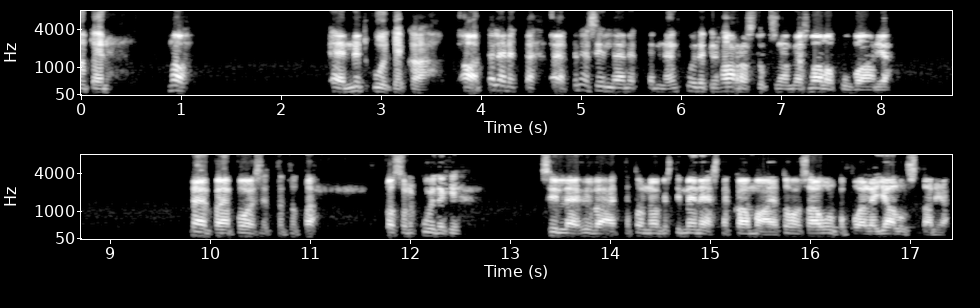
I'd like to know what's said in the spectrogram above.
Joten, no, en nyt kuitenkaan. Ajattelen, että, ajattelen silleen, että minä nyt kuitenkin harrastuksena myös valokuvaan ja näin päin pois, että tota, tuossa on kuitenkin silleen hyvä, että tonne oikeasti menee sitä kamaa ja tuohon saa ulkopuolelle jalustan ja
